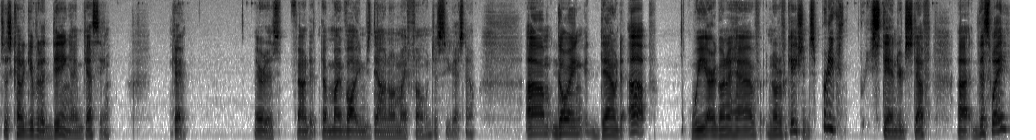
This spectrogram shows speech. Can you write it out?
Just kind of give it a ding, I'm guessing. Okay. There it is. Found it. My volume's down on my phone, just so you guys know. Um, going down to up, we are going to have notifications. Pretty, pretty standard stuff. Uh, this way,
